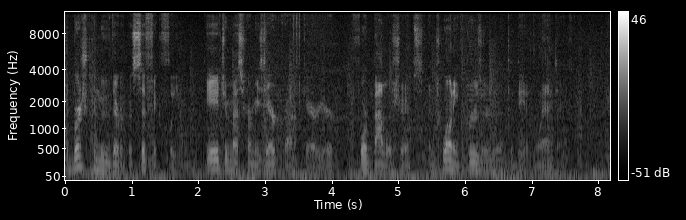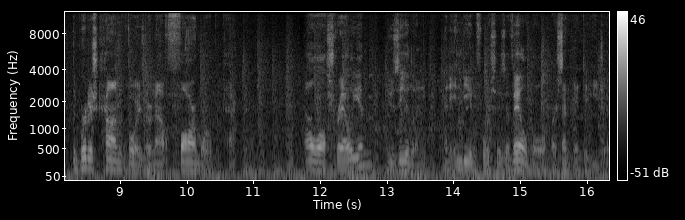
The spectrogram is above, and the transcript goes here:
the British can move their Pacific fleet, the HMS Hermes aircraft carrier, four battleships, and 20 cruisers into the Atlantic. The British convoys are now far more protected. All Australian, New Zealand, and Indian forces available are sent into Egypt.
